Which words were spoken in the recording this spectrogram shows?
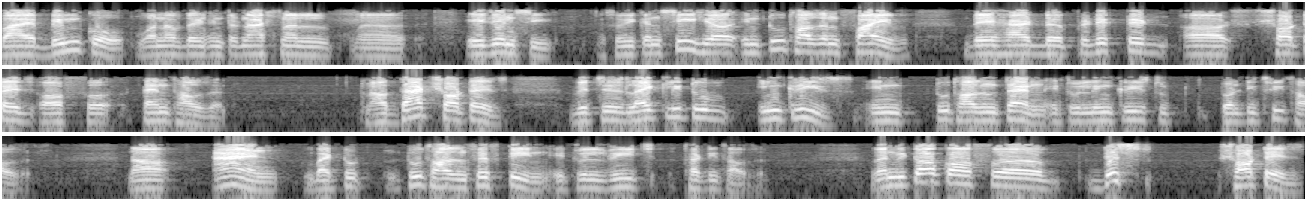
by BIMCO, one of the international uh, agency, so we can see here in 2005 they had uh, predicted a shortage of uh, 10,000. Now that shortage which is likely to increase in 2010, it will increase to 23,000. Now, and by two, 2015, it will reach 30,000. When we talk of uh, this shortage,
